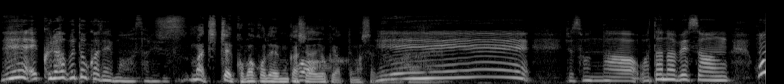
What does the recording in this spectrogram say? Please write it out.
ねえ、クラブとかで回される？まあちっちゃい小箱で昔はよくやってましたけど、はいじゃあそんな渡辺さん、本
